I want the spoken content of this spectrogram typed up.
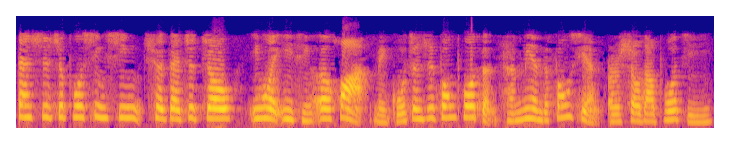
但是这波信心却在这周因为疫情恶化、美国政治风波等层面的风险而受到波及。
